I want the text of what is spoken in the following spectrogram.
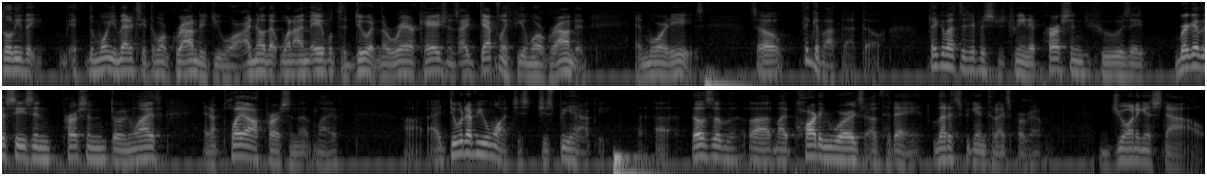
believe that if, the more you meditate, the more grounded you are. I know that when I'm able to do it in the rare occasions, I definitely feel more grounded and more at ease. So think about that, though. Think about the difference between a person who is a regular season person during life and a playoff person in life. Uh, do whatever you want. Just just be happy. Uh, those are uh, my parting words of today. Let us begin tonight's program. Joining us now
